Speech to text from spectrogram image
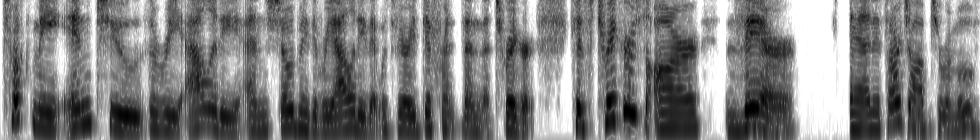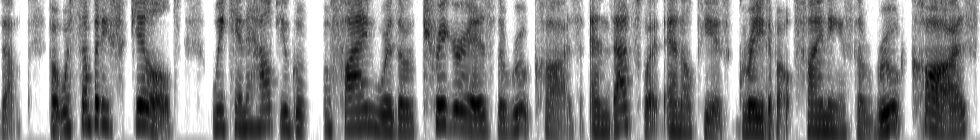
took me into the reality and showed me the reality that was very different than the trigger. Because triggers are there and it's our job to remove them. But with somebody skilled, we can help you go find where the trigger is, the root cause. And that's what NLP is great about finding is the root cause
